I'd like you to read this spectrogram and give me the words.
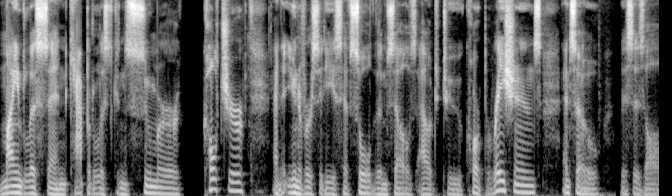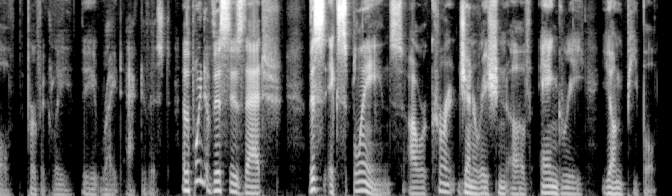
mindless and capitalist consumer culture and that universities have sold themselves out to corporations. And so this is all perfectly the right activist. Now, the point of this is that this explains our current generation of angry young people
